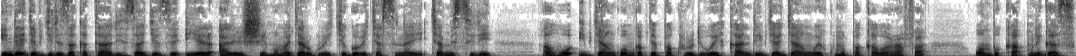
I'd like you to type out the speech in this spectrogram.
Indege ebyiri za katari zageze iyeri arishi mu majyaruguru y'ikigobe cya sinayi cya misiri aho ibyangombwa byapakururiwe kandi byajyanywe ku mupaka wa rafa wambuka muri gaza.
